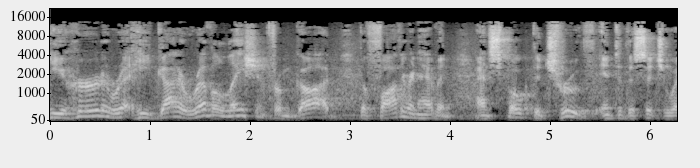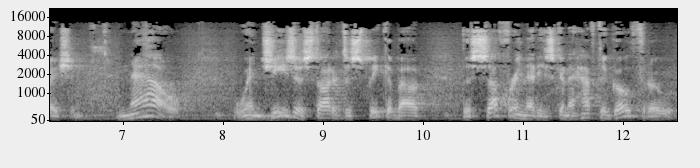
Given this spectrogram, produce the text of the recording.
He heard, a re- he got a revelation from God, the Father in heaven, and spoke the truth into the situation. Now, when Jesus started to speak about the suffering that he's going to have to go through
